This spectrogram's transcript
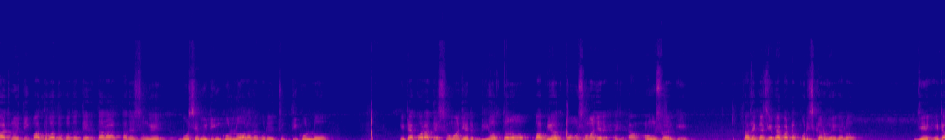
রাজনৈতিক বাধ্যবাধকতাতে তারা তাদের সঙ্গে বসে মিটিং করল, আলাদা করে চুক্তি করল। এটা করাতে সমাজের বৃহত্তর বা বৃহত্তম সমাজের অংশ আর কি, তাদের কাছে ব্যাপারটা পরিষ্কার হয়ে গেল যে এটা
